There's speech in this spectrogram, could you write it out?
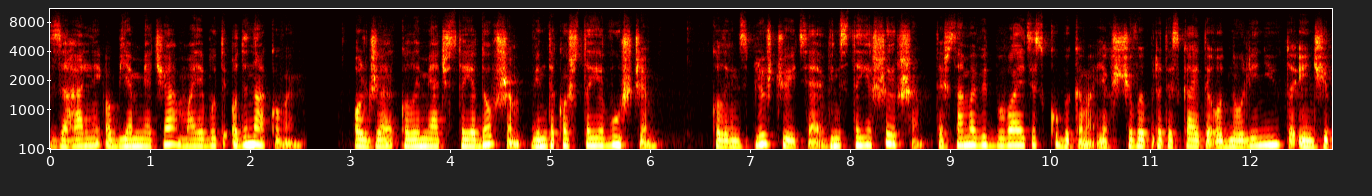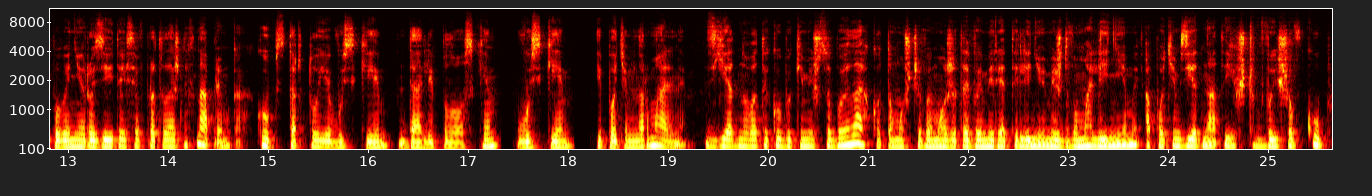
Загальний об'єм м'яча має бути одинаковим. Отже, коли м'яч стає довшим, він також стає вужчим. Коли він сплющується, він стає ширшим. Те ж саме відбувається з кубиками. Якщо ви притискаєте одну лінію, то інші повинні розійтися в протилежних напрямках. Куб стартує вузьким, далі плоским, вузьким і потім нормальним. З'єднувати кубики між собою легко, тому що ви можете виміряти лінію між двома лініями, а потім з'єднати їх, щоб вийшов куб.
